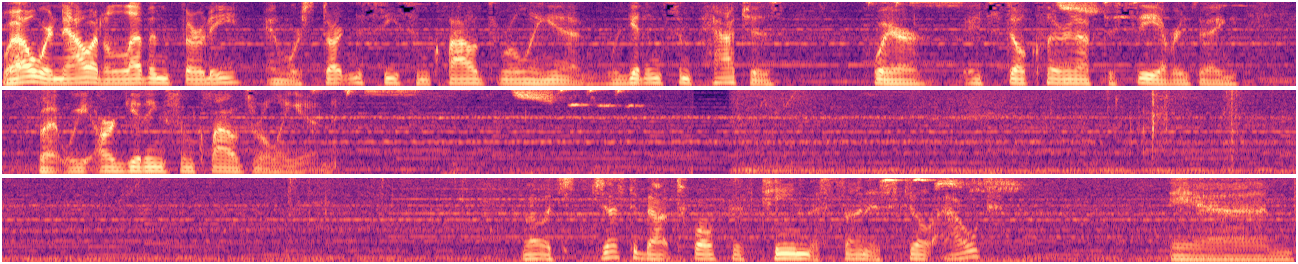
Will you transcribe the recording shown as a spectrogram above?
Well, we're now at 11:30 and we're starting to see some clouds rolling in. We're getting some patches where it's still clear enough to see everything, but we are getting some clouds rolling in. Well, it's just about 12.15. The sun is still out. And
